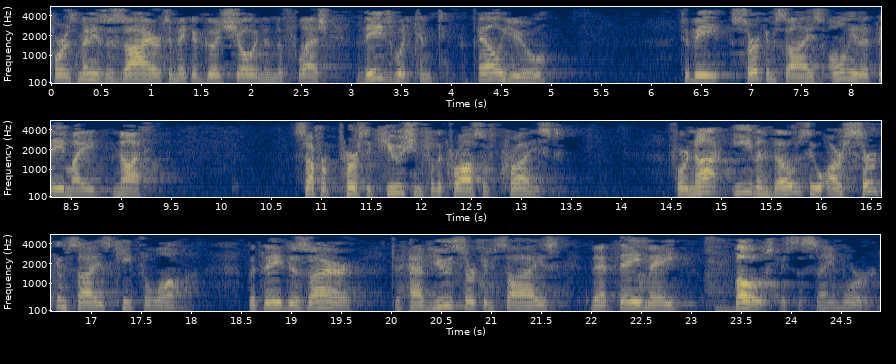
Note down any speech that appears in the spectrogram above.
For as many as desire to make a good showing in the flesh, these would compel you to be circumcised only that they might not suffer persecution for the cross of Christ. For not even those who are circumcised keep the law but they desire to have you circumcised that they may boast. It's the same word.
